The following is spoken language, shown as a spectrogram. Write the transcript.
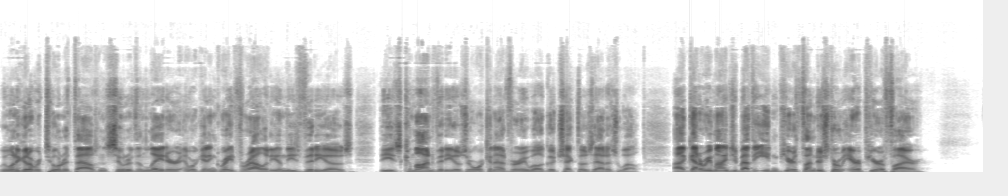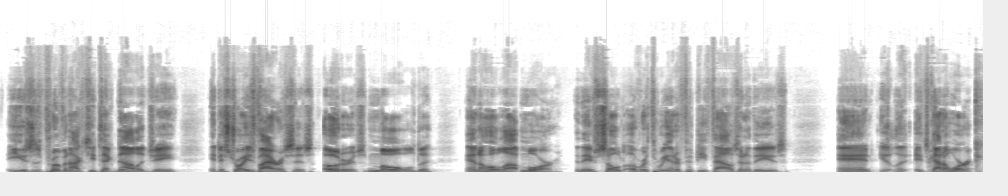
We want to get over 200,000 sooner than later, and we're getting great virality on these videos. These Come On videos are working out very well. Go check those out as well. I uh, got to remind you about the Eden Pure Thunderstorm Air Purifier. It uses proven oxy technology. It destroys viruses, odors, mold, and a whole lot more. And they've sold over 350,000 of these, and it, it's got to work.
